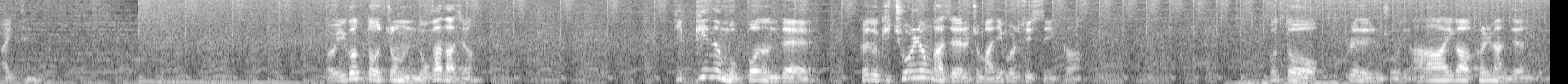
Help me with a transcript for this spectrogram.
아이템. 어 이것도 좀 노가다죠. DP는 못 버는데 그래도 기초훈련 과제를 좀 많이 볼 수 있으니까. 그것도 업그레이드 좀 좋으니 아 이거 걸리면 안 되는데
